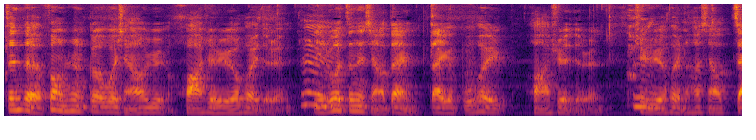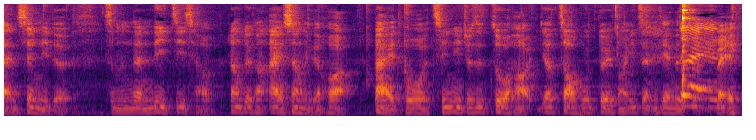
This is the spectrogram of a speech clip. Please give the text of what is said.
真的奉劝各位想要约滑雪约会的人，嗯你如果真的想要带带一个不会滑雪的人去约会，然后想要展现你的什么能力技巧，让对方爱上你的话，拜托，请你就是做好要照顾对方一整天的准备。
